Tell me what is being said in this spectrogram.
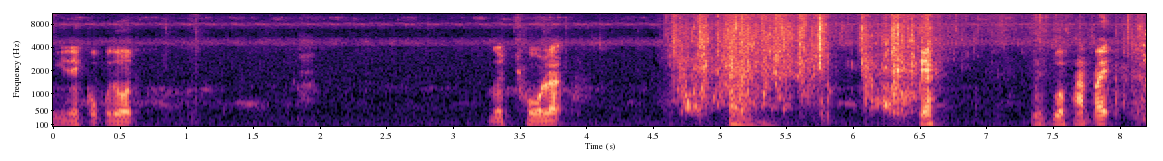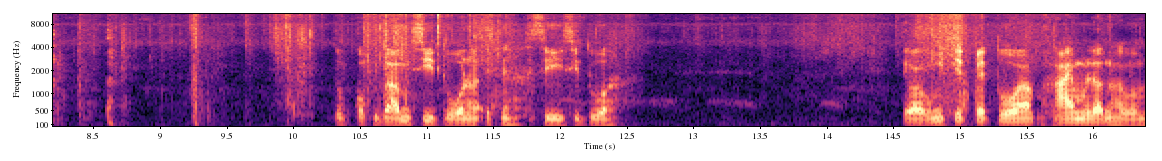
มี ไอ้กบกระโดดโดดโชว์แล้วหนึ่งตัวผ่าไปตัวกบพี่บ่าวมีสี่ตัวนะเอ็ดเนี่ยสี่สี่ตัว แต่ว่ามีเจ็ดแปดตัวหายหมดแล้วนะครับผม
